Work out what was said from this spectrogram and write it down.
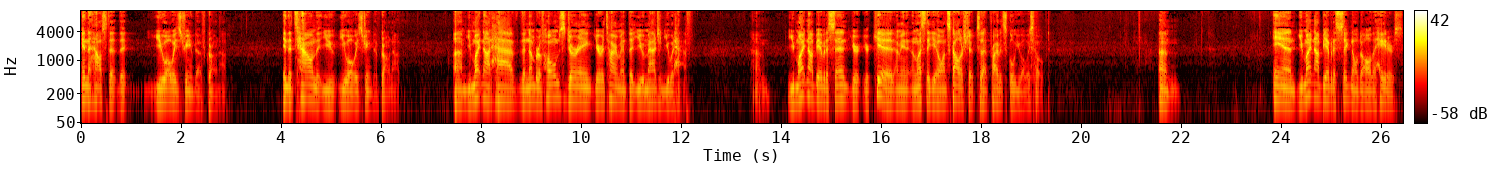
in the house that, that you always dreamed of growing up, in the town that you, you always dreamed of growing up. Um, you might not have the number of homes during your retirement that you imagined you would have. Um, you might not be able to send your, your kid, I mean, unless they go on scholarship to that private school you always hoped. Um, and you might not be able to signal to all the haters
